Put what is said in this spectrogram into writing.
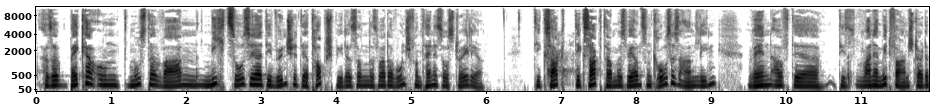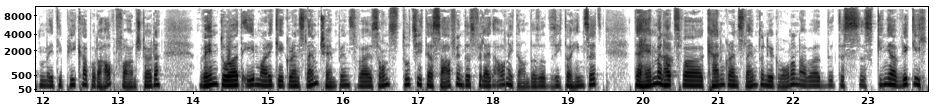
Also Becker und Muster waren nicht so sehr die Wünsche der Topspieler, sondern das war der Wunsch von Tennis Australia. Die gesagt, die gesagt haben, es wäre uns ein großes Anliegen, wenn auf der, die waren ja Mitveranstalter beim ATP Cup oder Hauptveranstalter, wenn dort ehemalige Grand Slam Champions, weil sonst tut sich der Safin das vielleicht auch nicht an, dass er sich da hinsetzt. Der Henman hat zwar kein Grand Slam Turnier gewonnen, aber das, das ging ja wirklich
